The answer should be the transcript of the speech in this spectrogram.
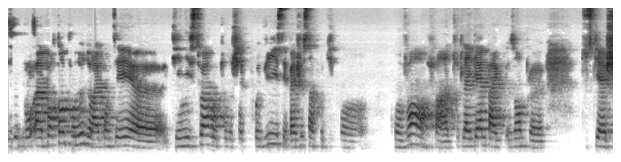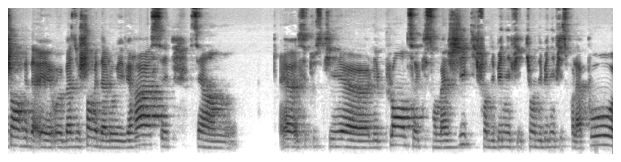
c'est important pour nous de raconter euh, qu'il y a une histoire autour de chaque produit. C'est pas juste un produit qu'on vend. Enfin, toute la gamme, par exemple, euh, tout ce qui est chanvre et base de chanvre et d'aloe vera, c'est c'est un c'est tout ce qui est les plantes qui sont magiques, qui font des bénéfices, qui ont des bénéfices pour la peau.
